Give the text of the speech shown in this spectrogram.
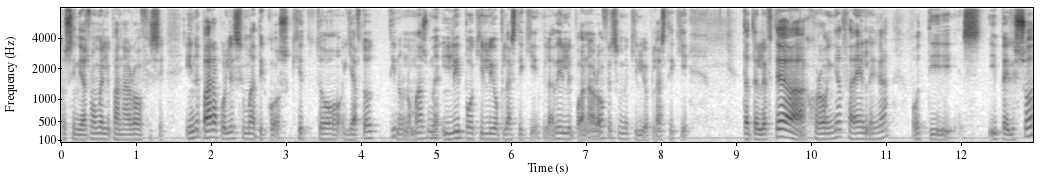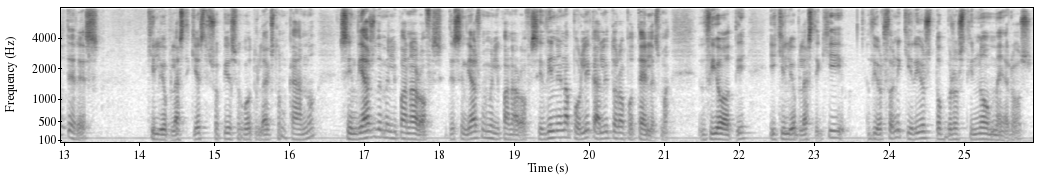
το συνδυασμό με λιποαναρρόφηση, είναι πάρα πολύ σημαντικός και το, γι' αυτό την ονομάζουμε λιποκυλιοπλαστική, δηλαδή λιποαναρρόφηση με κοιλιοπλαστική. Τα τελευταία χρόνια θα έλεγα ότι οι περισσότερες κοιλιοπλαστικές τις οποίες εγώ τουλάχιστον κάνω συνδυάζονται με λιπαναρρόφηση. Τις συνδυάζουμε με λιπαναρρόφηση. Δίνει ένα πολύ καλύτερο αποτέλεσμα, διότι η κοιλιοπλαστική διορθώνει κυρίως το μπροστινό μέρος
